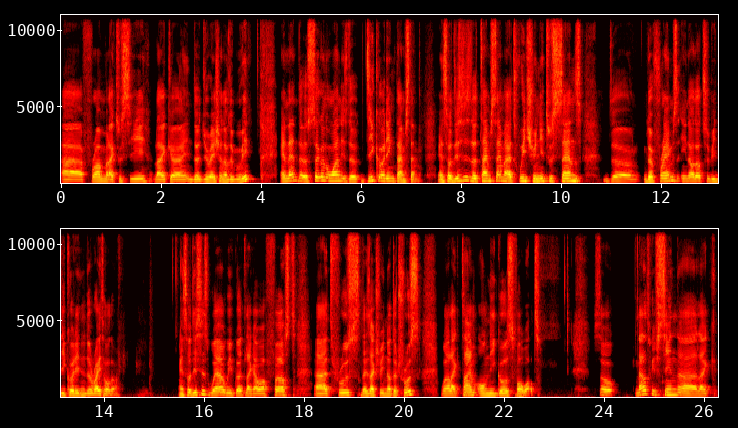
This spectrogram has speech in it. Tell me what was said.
uh, from like to see like uh, in the duration of the movie. And then the second one is the decoding timestamp. And so this is the timestamp at which you need to send the, the frames in order to be decoded in the right order. And so this is where we've got like our first uh, truth that's actually not a truth, where like time only goes forward. So now that we've seen uh, like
